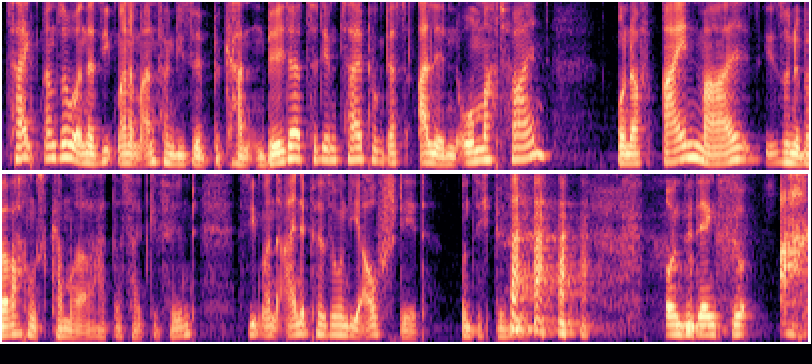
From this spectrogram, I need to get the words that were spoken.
zeigt man so. Und da sieht man am Anfang diese bekannten Bilder zu dem Zeitpunkt, dass alle in Ohnmacht fallen. Und auf einmal, so eine Überwachungskamera hat das halt gefilmt, sieht man eine Person, die aufsteht und sich bewegt. und du denkst so, ach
